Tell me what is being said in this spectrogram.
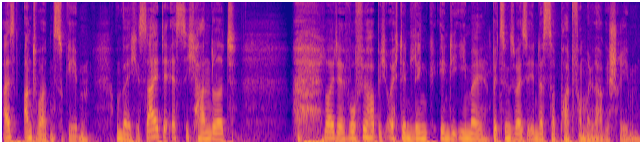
als Antworten zu geben. Um welche Seite es sich handelt. Leute, wofür habe ich euch den Link in die E-Mail bzw. in das Supportformular geschrieben?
